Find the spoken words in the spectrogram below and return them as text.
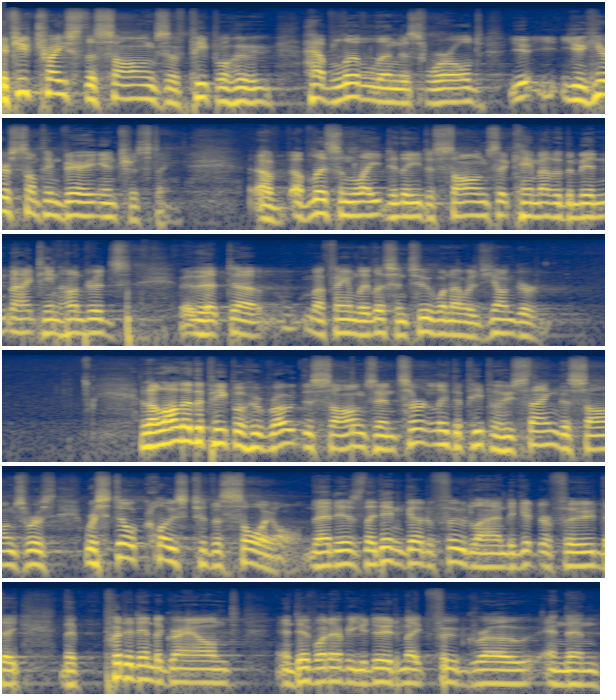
If you trace the songs of people who have little in this world, you, you hear something very interesting. I've, I've, listened lately to songs that came out of the mid 1900s that uh, my family listened to when I was younger. And a lot of the people who wrote the songs, and certainly the people who sang the songs, were, were still close to the soil. That is, they didn't go to Food Lion to get their food. They, they put it in the ground and did whatever you do to make food grow, and then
